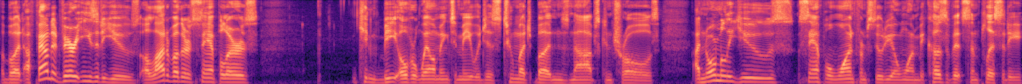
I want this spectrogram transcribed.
But I found it very easy to use. A lot of other samplers can be overwhelming to me with just too much buttons, knobs, controls. I normally use Sample 1 from Studio One because of its simplicity.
